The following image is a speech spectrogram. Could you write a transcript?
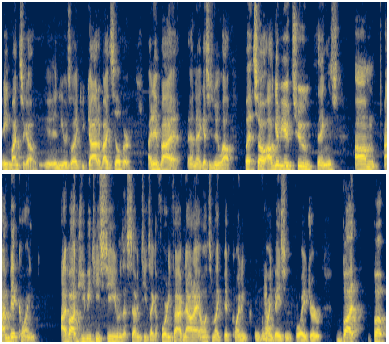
eight months ago, and he was like, "You got to buy silver." I didn't buy it, and I guess he's doing well. But so I'll give you two things. Um, on Bitcoin, I bought GBTC when it was at 17. It's like a 45 now, and I own some like Bitcoin and, and Coinbase and Voyager. But but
